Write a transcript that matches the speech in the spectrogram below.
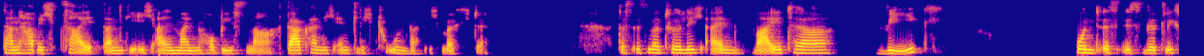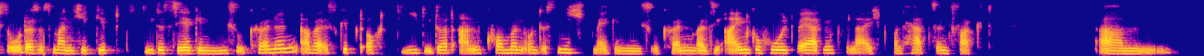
dann habe ich Zeit, dann gehe ich all meinen Hobbys nach. Da kann ich endlich tun, was ich möchte. Das ist natürlich ein weiter Weg, und es ist wirklich so, dass es manche gibt, die das sehr genießen können, aber es gibt auch die, die dort ankommen und es nicht mehr genießen können, weil sie eingeholt werden, vielleicht von Herzinfarkt ähm,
